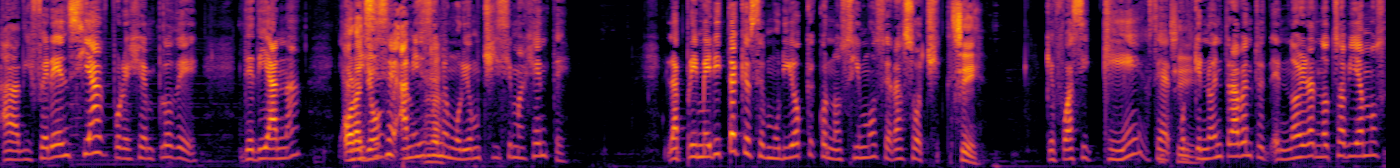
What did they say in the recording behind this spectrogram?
a diferencia, por ejemplo, de, de Diana, a mí, yo. sí se, a mí se me murió muchísima gente. La primerita que se murió que conocimos era Xochitl, sí. Que fue así, ¿qué? O sea, Sí. porque no entraba entre, eh, no era, no sabíamos,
